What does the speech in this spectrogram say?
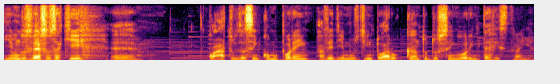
E um dos versos aqui, é, quatro, diz assim: Como, porém, haveríamos de entoar o canto do Senhor em terra estranha?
